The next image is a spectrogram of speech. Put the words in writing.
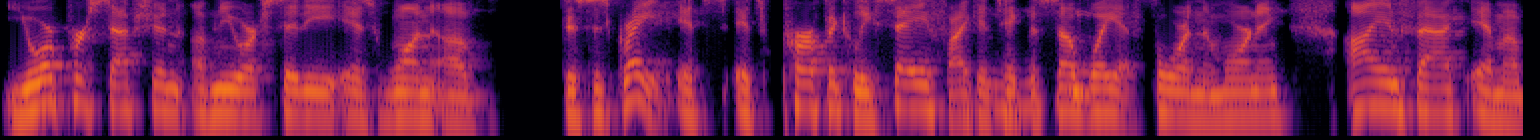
your perception of New York City is one of this is great. It's it's perfectly safe. I can take the mm-hmm. subway at four in the morning. I, in fact, am a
